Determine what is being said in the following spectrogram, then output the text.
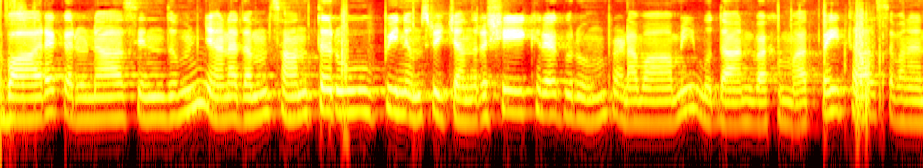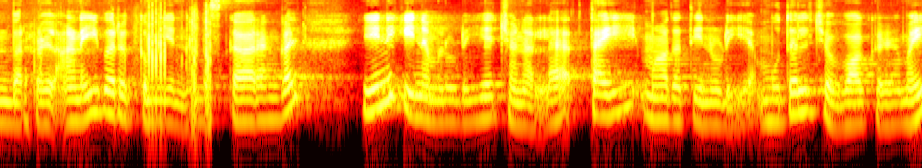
அபார கருணா சிந்தும் ஞானதம் சாந்தரூபினும் ஸ்ரீ சந்திரசேகரகுரும் பிரணவாமி முதான்வகம் அத்வைதாசவ நண்பர்கள் அனைவருக்கும் என் நமஸ்காரங்கள். இன்னைக்கு நம்மளுடைய சேனலில் தை மாதத்தினுடைய முதல் செவ்வாய்க்கிழமை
